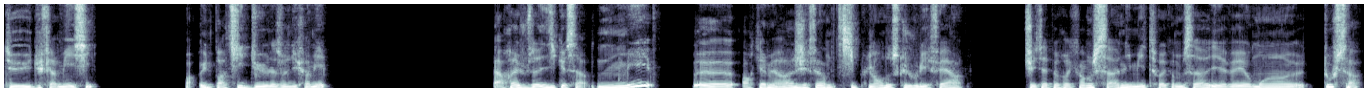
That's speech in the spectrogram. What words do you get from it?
du, du fermier ici. Enfin, une partie de la zone du fermier. Après, je vous avais dit que ça. Mais euh, hors caméra, j'ai fait un petit plan de ce que je voulais faire. J'étais à peu près comme ça, limite, ouais, comme ça. Il y avait au moins euh, tout ça.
